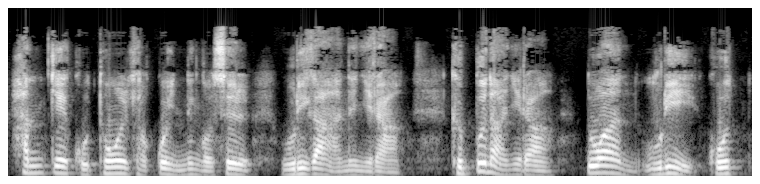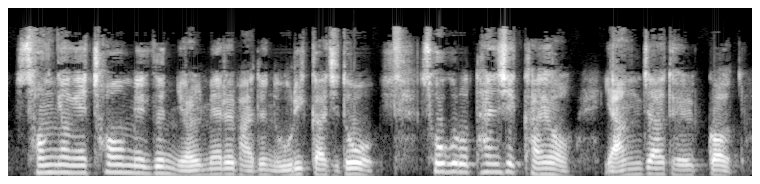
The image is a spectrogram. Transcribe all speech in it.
함께 고통을 겪고 있는 것을 우리가 아느니라 그뿐 아니라 또한 우리 곧 성령의 처음 읽은 열매를 받은 우리까지도 속으로 탄식하여 양자 될 것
